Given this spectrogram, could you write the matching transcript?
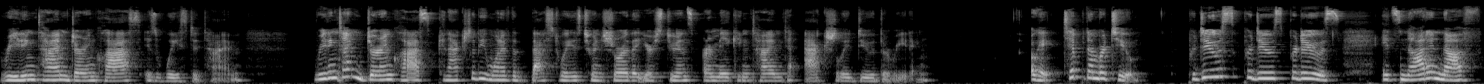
reading time during class is wasted time. Reading time during class can actually be one of the best ways to ensure that your students are making time to actually do the reading. Okay, tip number two produce, produce, produce. It's not enough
